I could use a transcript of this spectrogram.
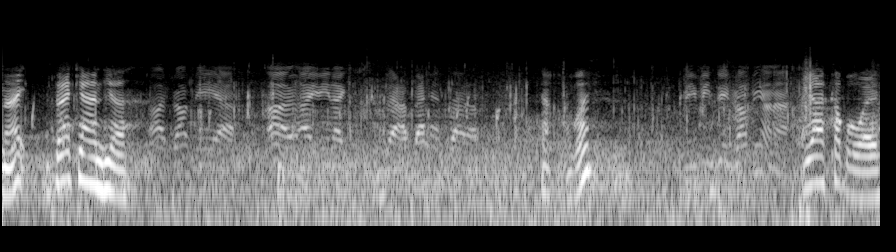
Nah, mate. Backhand here. I dropped the, uh, oh, I mean, like, the backhand side up. Uh, What? Have you been doing dropping or not? Yeah, a couple ways.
